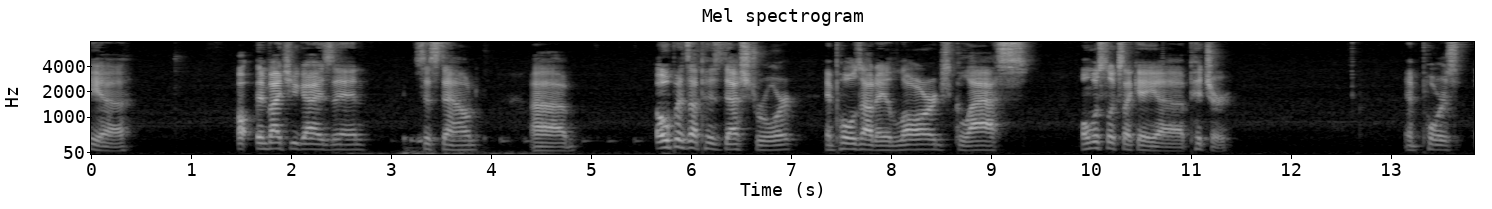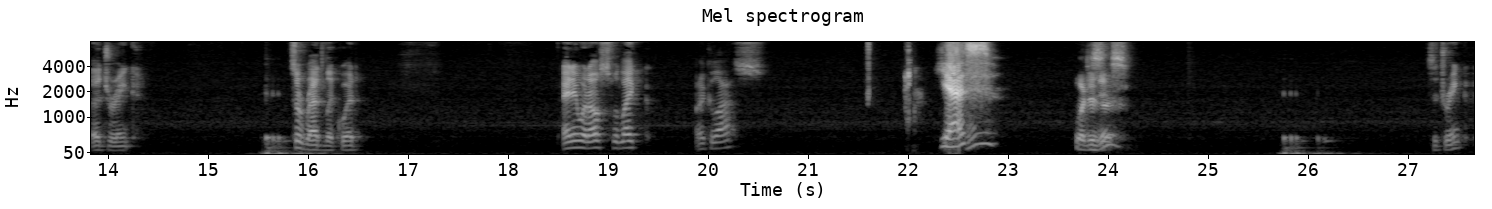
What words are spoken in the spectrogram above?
He uh, oh, invites you guys in, sits down, um, opens up his desk drawer, and pulls out a large glass, almost looks like a uh, pitcher, and pours a drink. It's a red liquid. Anyone else would like a glass? Yes. Hmm. What is this? It's a drink.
